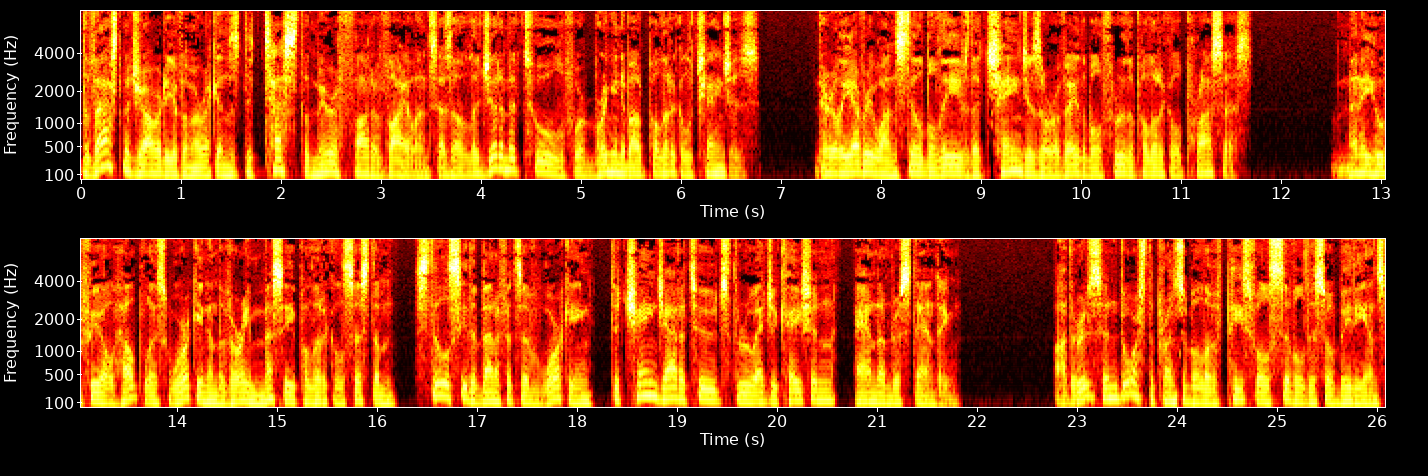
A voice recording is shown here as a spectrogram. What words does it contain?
The vast majority of Americans detest the mere thought of violence as a legitimate tool for bringing about political changes. Nearly everyone still believes that changes are available through the political process. Many who feel helpless working in the very messy political system still see the benefits of working to change attitudes through education and understanding. Others endorse the principle of peaceful civil disobedience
